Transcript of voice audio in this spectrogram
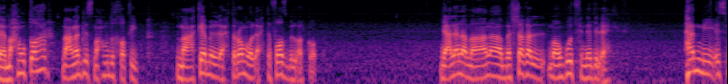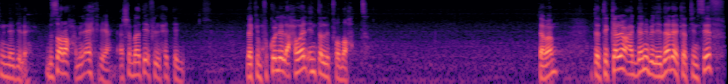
آه، محمود طاهر مع مجلس محمود الخطيب مع كامل الاحترام والإحتفاظ بالألقاب. يعني أنا ما أنا بشتغل موجود في النادي الأهلي. همي اسم النادي الأهلي. بصراحة من الآخر يعني عشان بقى تقفل الحتة دي. لكن في كل الأحوال أنت اللي اتفضحت. تمام؟ أنت بتتكلم على الجانب الإداري يا كابتن سيف؟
